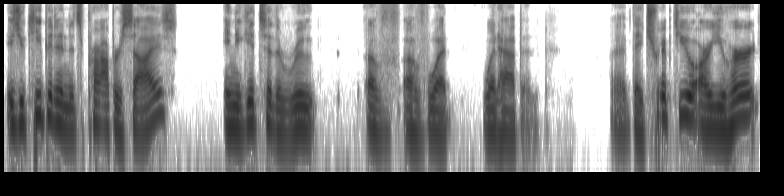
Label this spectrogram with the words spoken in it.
is you keep it in its proper size and you get to the root of, of what, what happened. If they tripped you, are you hurt?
